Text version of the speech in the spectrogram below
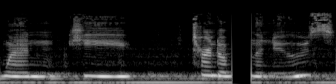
when he turned up on the news.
